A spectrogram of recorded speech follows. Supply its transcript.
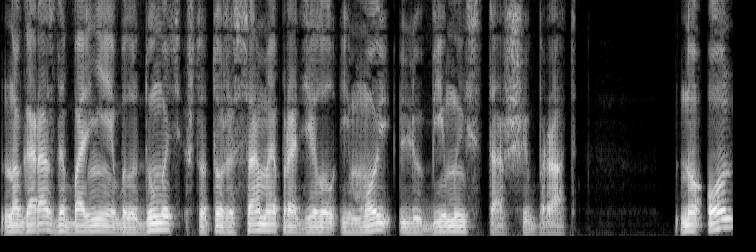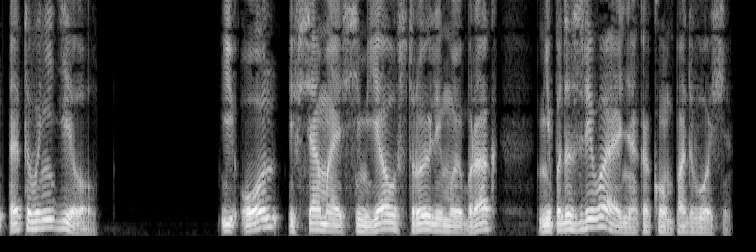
но гораздо больнее было думать, что то же самое проделал и мой любимый старший брат. Но он этого не делал. И он, и вся моя семья устроили мой брак, не подозревая ни о каком подвохе.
